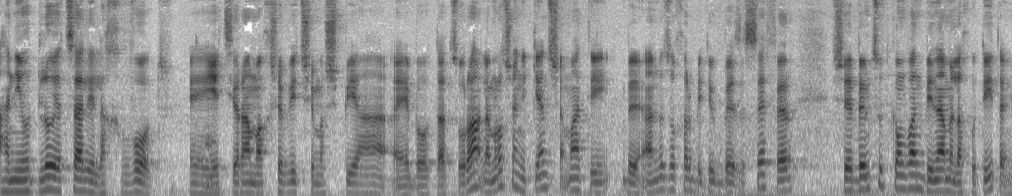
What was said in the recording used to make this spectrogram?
אני עוד לא יצא לי לחוות יצירה מחשבית שמשפיעה באותה צורה, למרות שאני כן שמעתי, אני לא זוכר בדיוק באיזה ספר, שבאמצעות כמובן בינה מלאכותית, אני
